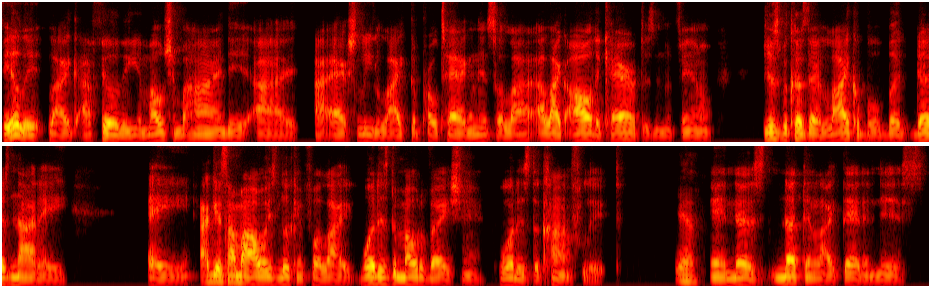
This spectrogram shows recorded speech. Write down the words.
feel it like I feel the emotion behind it. I I actually like the protagonist a lot. I like all the characters in the film just because they're likable, but there's not a a I guess I'm always looking for like what is the motivation? What is the conflict? Yeah. And there's nothing like that in this.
